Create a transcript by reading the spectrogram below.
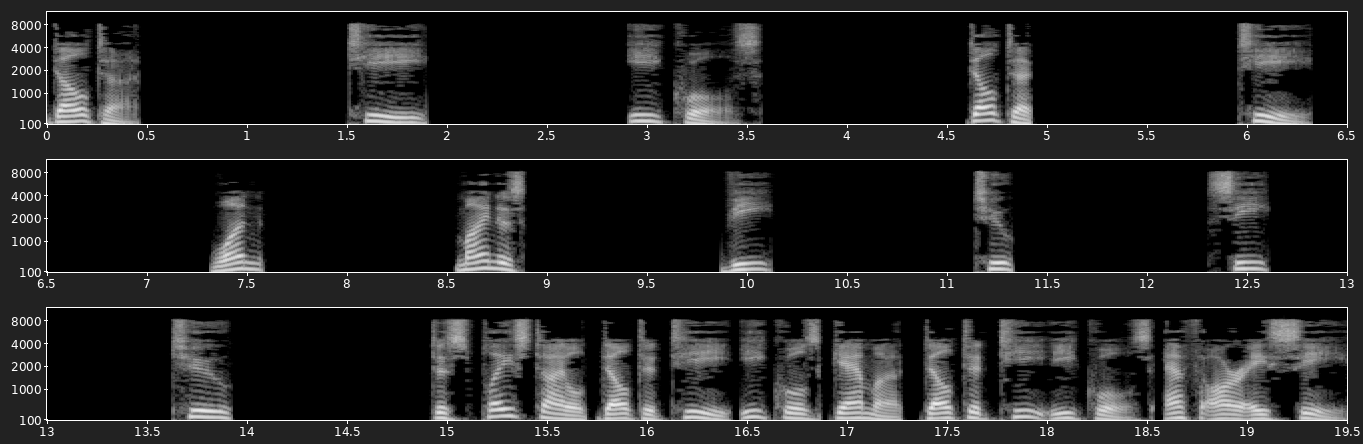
delta t equals delta t one minus v two c two Display style delta t equals gamma delta t equals frac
